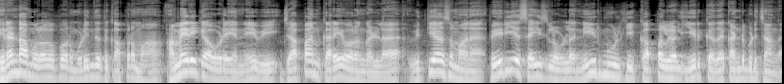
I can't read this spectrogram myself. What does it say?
இரண்டாம் உலக போர் முடிந்ததுக்கு அப்புறமா அமெரிக்காவுடைய நேவி ஜப்பான் கரையோரங்கள்ல வித்தியாசமான பெரிய சைஸ்ல உள்ள நீர்மூழ்கி கப்பல்கள் இருக்கதை கண்டுபிடிச்சாங்க.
